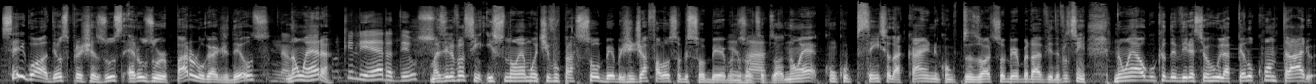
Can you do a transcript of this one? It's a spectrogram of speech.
Ser igual a Deus para Jesus era usurpar o lugar de Deus? Não. não. era. Porque ele era Deus. Mas ele falou assim: isso não é motivo para soberba. A gente já falou sobre soberba Exato. nos outros episódios. Não é concupiscência da carne, concupiscência soberba da vida. Ele falou assim: não é algo que eu deveria se orgulhar. Pelo contrário,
